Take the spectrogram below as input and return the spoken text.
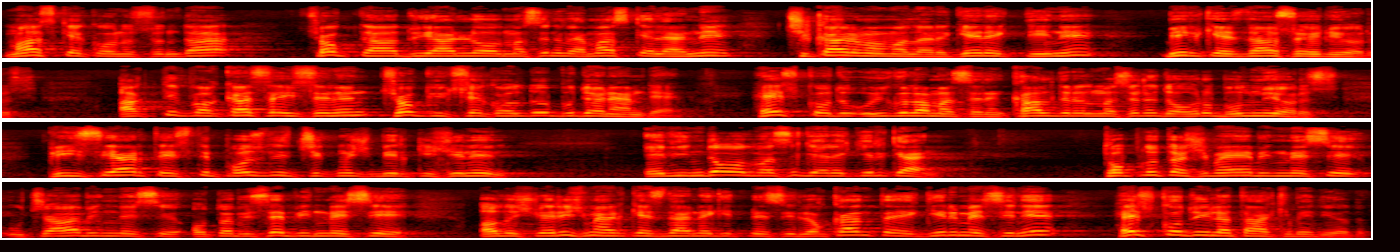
maske konusunda çok daha duyarlı olmasını ve maskelerini çıkarmamaları gerektiğini bir kez daha söylüyoruz. Aktif vaka sayısının çok yüksek olduğu bu dönemde HES kodu uygulamasının kaldırılmasını doğru bulmuyoruz. PCR testi pozitif çıkmış bir kişinin evinde olması gerekirken toplu taşımaya binmesi, uçağa binmesi, otobüse binmesi, alışveriş merkezlerine gitmesi, lokantaya girmesini HES koduyla takip ediyorduk.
